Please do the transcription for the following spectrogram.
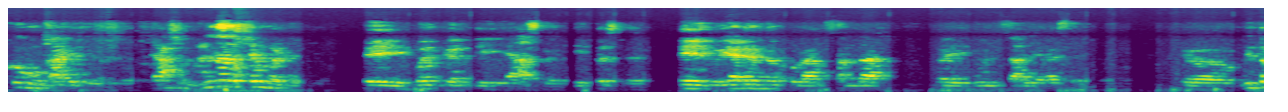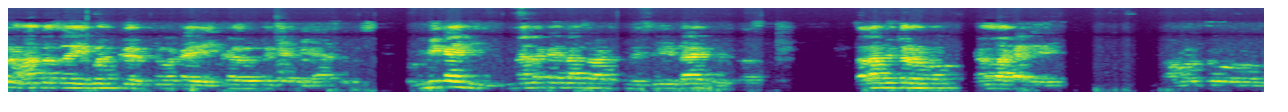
कमून काढायचं ते असं म्हणणारच शंभर टक्के. हे बंद करते असं ते तसं. हे याड्या नको राहत समजा काही मुली चालले असेल किंवा मित्र म्हणतात हे बंद कर तुला काय करत काय असं मी काय नाही मला काही लाज वाटत नाही मी डायरेक्ट चला मित्रांनो यांना काय? आम्हाला तो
